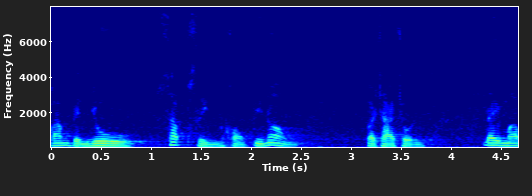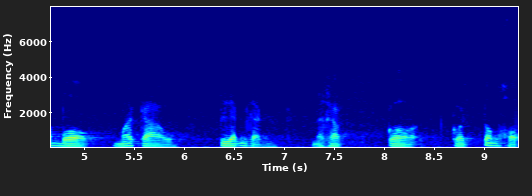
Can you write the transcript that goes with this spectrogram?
ความเป็นอยู่ทรัพย์สินของพี่น้องประชาชนได้มาบอกมากล่าวเตือนกันนะครับ ก็ก็ต้องขอ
